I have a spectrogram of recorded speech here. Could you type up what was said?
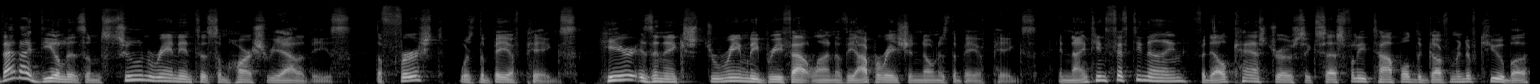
That idealism soon ran into some harsh realities. The first was the Bay of Pigs. Here is an extremely brief outline of the operation known as the Bay of Pigs. In 1959, Fidel Castro successfully toppled the government of Cuba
